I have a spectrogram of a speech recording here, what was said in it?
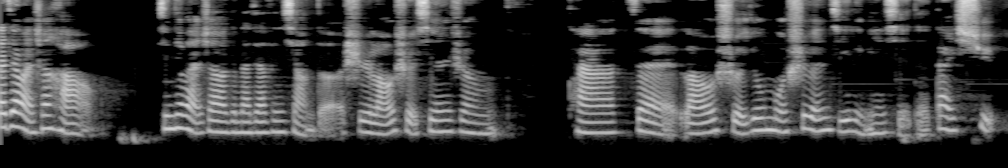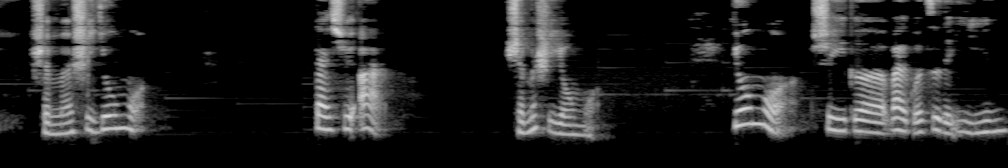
大家晚上好，今天晚上要跟大家分享的是老舍先生他在《老舍幽默诗文集》里面写的待序。什么是幽默？待序二。什么是幽默？幽默是一个外国字的译音，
